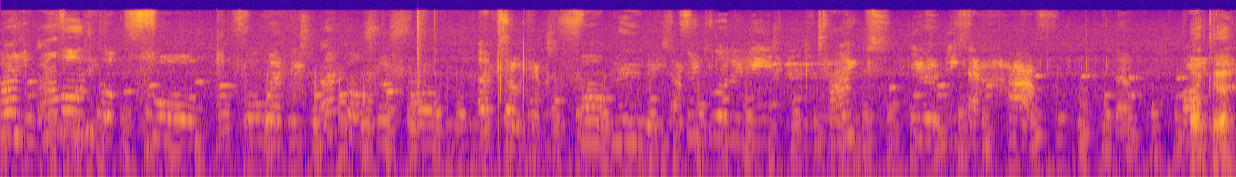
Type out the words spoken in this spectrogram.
I've already got four four red bees and also four. Uh, sorry, Gemma, four blueberries. I think you only need types. You don't need to have them. Okay.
